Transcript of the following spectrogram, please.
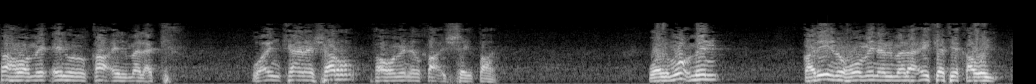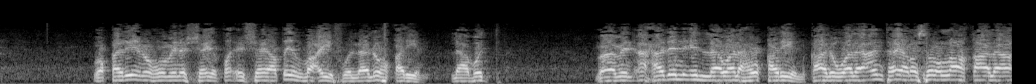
فهو من إلقاء الملك. وإن كان شر فهو من إلقاء الشيطان. والمؤمن قرينه من الملائكة قوي وقرينه من الشياطين ضعيف ولا له قرين لابد ما من أحد إلا وله قرين. قالوا ولا أنت يا رسول الله؟ قال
